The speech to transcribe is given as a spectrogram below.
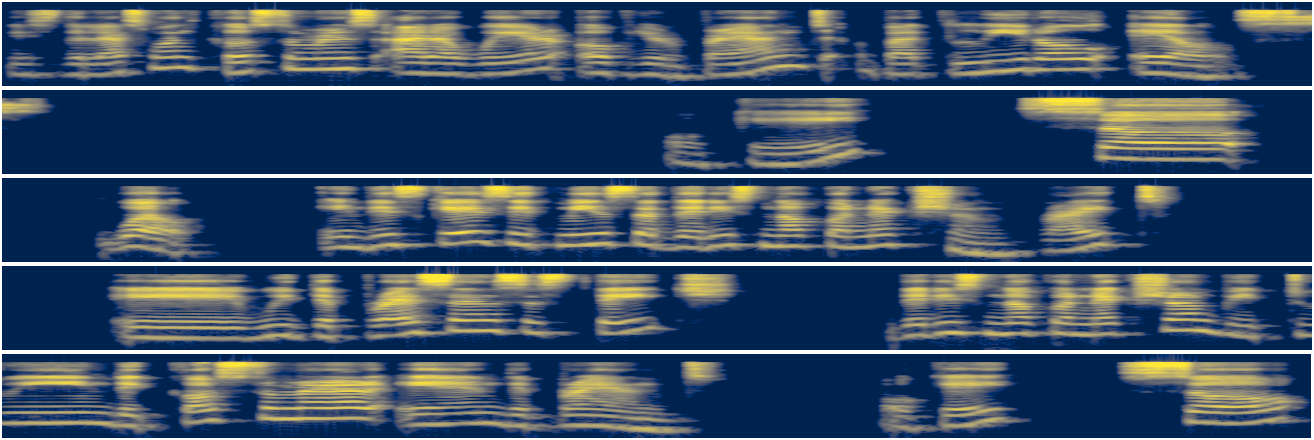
is the last one. Customers are aware of your brand, but little else. Okay, so, well, in this case, it means that there is no connection, right? Uh, with the presence stage, there is no connection between the customer and the brand. Okay, so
